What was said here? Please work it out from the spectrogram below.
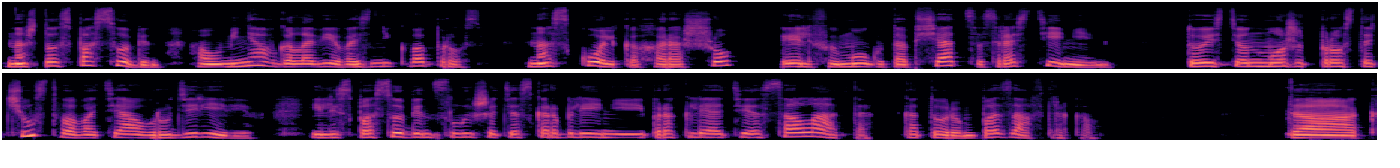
на что способен, а у меня в голове возник вопрос, насколько хорошо эльфы могут общаться с растениями. То есть он может просто чувствовать ауру деревьев или способен слышать оскорбления и проклятия салата, которым позавтракал. «Так»,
